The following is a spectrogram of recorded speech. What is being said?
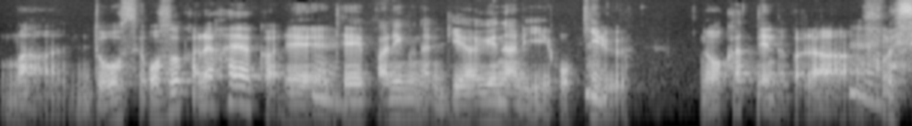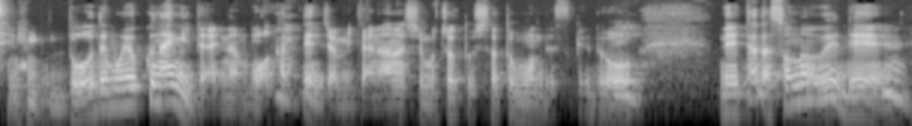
まあどうせ遅かれ早かれテーパリングなり利上げなり起きるの分かってんだから、うん、別にもうどうでもよくないみたいなもう分かってんじゃんみたいな話もちょっとしたと思うんですけど、はい、でただその上で、うん、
